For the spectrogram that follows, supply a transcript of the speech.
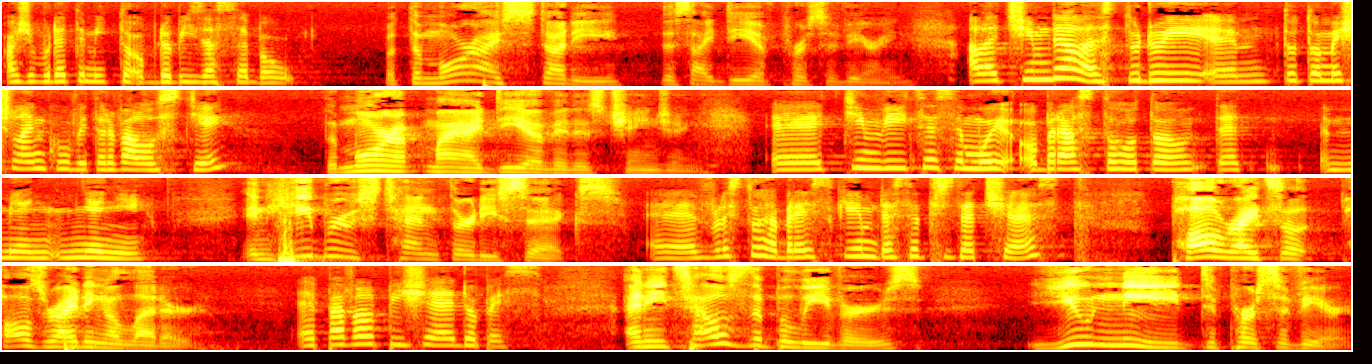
až budete mít to období za sebou. But the more I study this idea of persevering, Ale čím déle studuji um, tuto myšlenku vytrvalosti, the more my idea of it is changing. eh, tím více se můj obraz tohoto te, mě- mění. In Hebrews 10:36, Eh, V listu hebrejským 10.36 Paul writes a, Paul's writing a letter, eh, Pavel píše dopis and he tells the believers, "You need to persevere."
